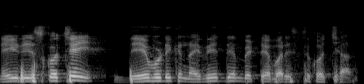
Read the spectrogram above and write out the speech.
నెయ్యి తీసుకొచ్చి దేవుడికి నైవేద్యం పెట్టే పరిస్థితికి వచ్చారు.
